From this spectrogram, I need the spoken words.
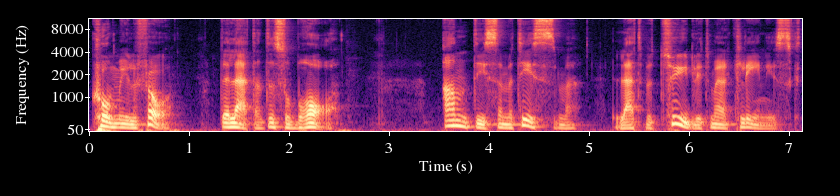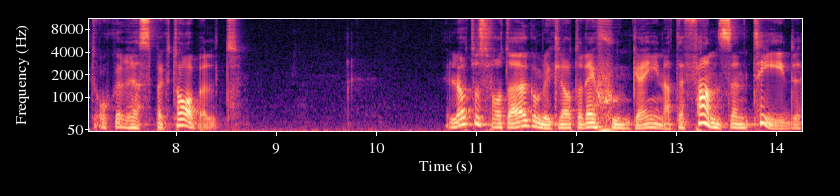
comme il faut. Det lät inte så bra. Antisemitism lät betydligt mer kliniskt och respektabelt. Låt oss för ett ögonblick låta det sjunka in att det fanns en tid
